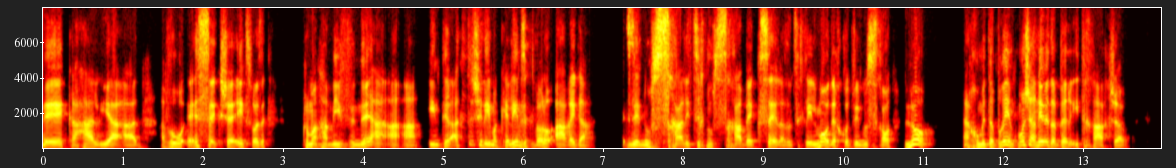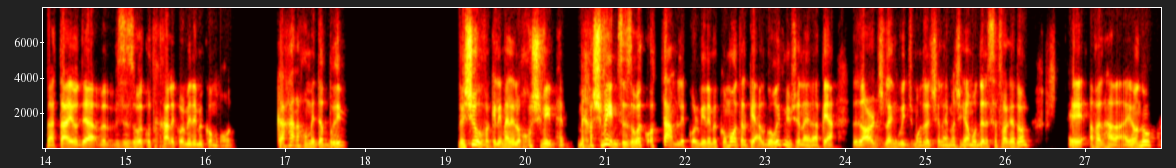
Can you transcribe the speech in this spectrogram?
לקהל יעד עבור עסק ש-X וזה, כלומר המבנה, האינטראקציה שלי עם הכלים זה כבר לא, אה רגע, זה נוסחה, אני צריך נוסחה באקסל, אז אני צריך ללמוד איך כותבים נוסחאות, לא, אנחנו מדברים, כמו שאני מדבר איתך עכשיו, ואתה יודע, וזה זורק אותך לכל מיני מקומות, ככה אנחנו מדברים ושוב, הכלים האלה לא חושבים, הם מחשבים, זה זורק אותם לכל מיני מקומות על פי האלגוריתמים שלהם, על פי ה-large language model שלהם, מה שנקרא מודל שפה גדול, אה, אבל הרעיון הוא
